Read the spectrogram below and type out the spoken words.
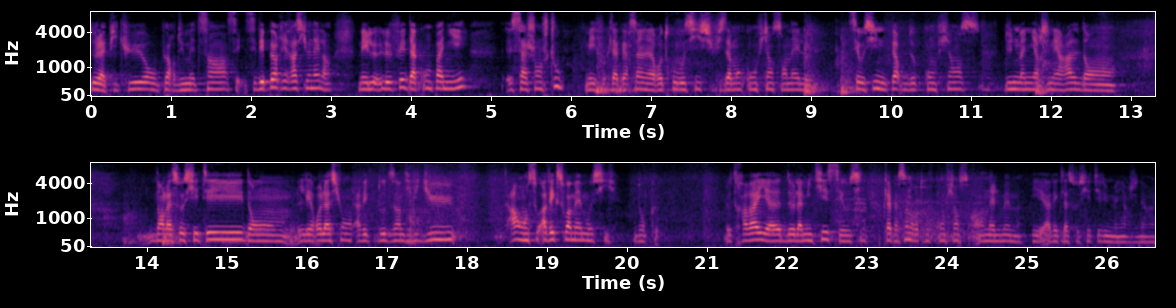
de la piqûre ou peur du médecin. C'est des peurs irrationnelles, hein. mais le, fait d'accompagner, ça change tout. Mais il faut que la personne retrouve aussi suffisamment confiance en elle. C'est aussi une perte de confiance d'une manière générale dans dans la société, dans les relations avec d'autres individus, avec soi-même aussi. Donc le travail de l'amitié, c'est aussi que la personne retrouve confiance en elle-même et avec la société d'une manière générale.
